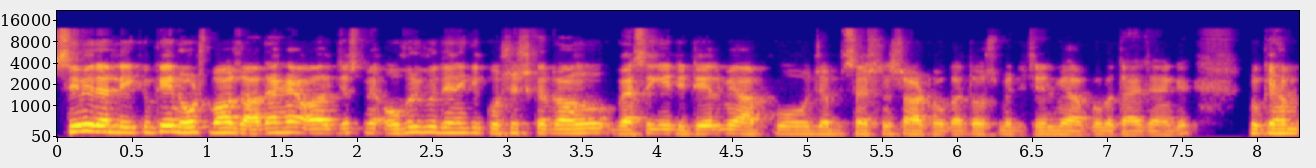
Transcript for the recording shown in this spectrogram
सिमिलरली क्योंकि नोट्स बहुत ज़्यादा हैं और जिसमें ओवरव्यू देने की कोशिश कर रहा हूँ, वैसे ये डिटेल में आपको जब सेशन स्टार्ट होगा तो उसमें डिटेल में आपको बताए जाएँगे, क्योंकि हम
